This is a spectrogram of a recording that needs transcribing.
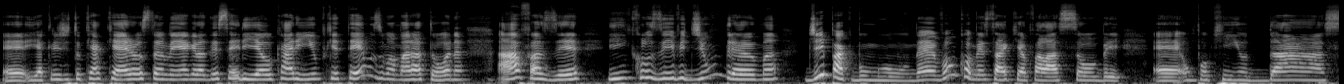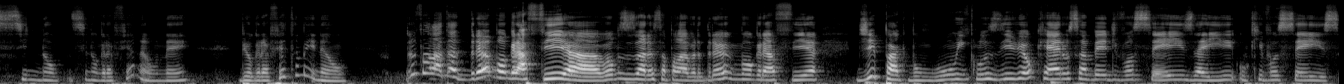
É, e acredito que a Carols também agradeceria o carinho, porque temos uma maratona a fazer, inclusive de um drama de Pak Bungun, né? Vamos começar aqui a falar sobre é, um pouquinho da sino... sinografia, não, né? Biografia também não. Vamos falar da dramografia. Vamos usar essa palavra, dramografia de Park Bung-gun. Inclusive, eu quero saber de vocês aí o que vocês.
